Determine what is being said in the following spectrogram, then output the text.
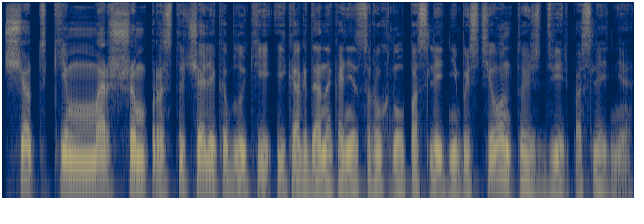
четким маршем простучали каблуки, и когда, наконец, рухнул последний бастион, то есть дверь последняя,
